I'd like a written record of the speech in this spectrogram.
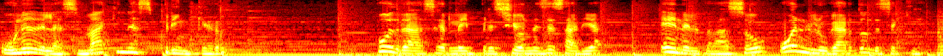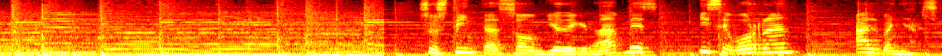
una de las máquinas Sprinker podrá hacer la impresión necesaria en el brazo o en el lugar donde se quiera. Sus tintas son biodegradables y se borran al bañarse.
